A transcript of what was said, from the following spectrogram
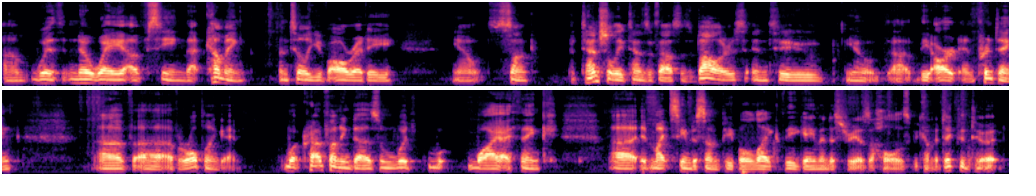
um, with no way of seeing that coming until you've already, you know, sunk potentially tens of thousands of dollars into, you know, uh, the art and printing of, uh, of a role playing game. What crowdfunding does, and which, why I think uh, it might seem to some people like the game industry as a whole has become addicted to it,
